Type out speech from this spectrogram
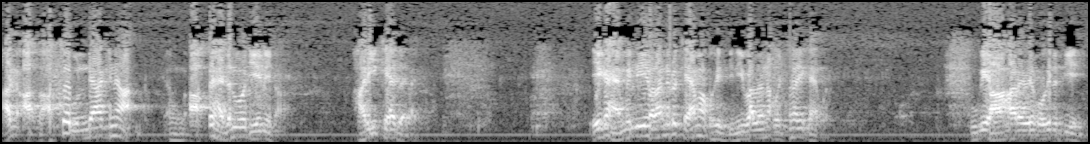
අර අස්ස ගුණයා කියන අස්ස හැදලුව තියෙන එක. හරි කෑදරයි. ඒක හැමදේම බලන්නට කෑම කොහෙද? නිවලන කොච්චරයි කෑම. උගේ ආහාරය කොහෙද තියෙන්නේ?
